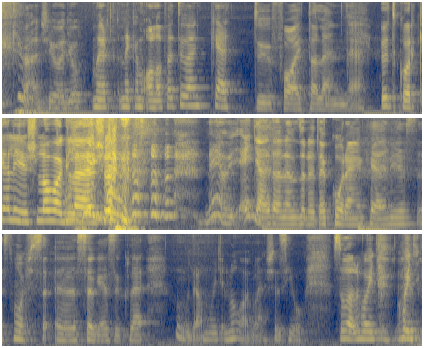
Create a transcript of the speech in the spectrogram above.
Kíváncsi vagyok, mert nekem alapvetően kettő fajta lenne. Ötkor kelés, lovaglás. nem, hogy egyáltalán nem szeretek korán kelni, ezt, ezt most szögezzük le. Hú, de amúgy a lovaglás, ez jó. Szóval, hogy, hogy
